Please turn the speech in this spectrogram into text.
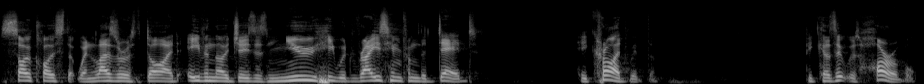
so close that when Lazarus died, even though Jesus knew he would raise him from the dead, he cried with them because it was horrible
